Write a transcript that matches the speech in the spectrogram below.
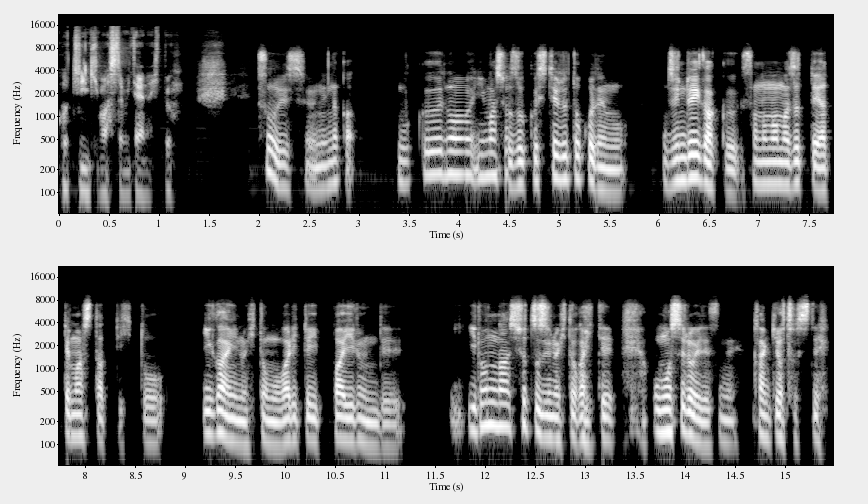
こっちに来ましたみたいな人。そうですよね。なんか、僕の今所属してるとこでも、人類学そのままずっとやってましたって人以外の人も割といっぱいいるんで、いいろんな出自の人がいて 面白いですね、環境として。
